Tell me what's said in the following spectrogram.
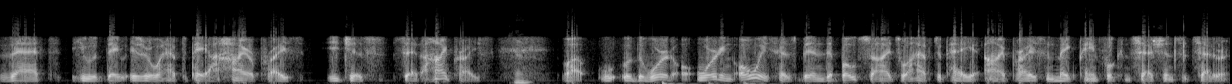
that he would they, Israel would have to pay a higher price. He just said a high price. Okay well, the word wording always has been that both sides will have to pay a high price and make painful concessions, etc.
